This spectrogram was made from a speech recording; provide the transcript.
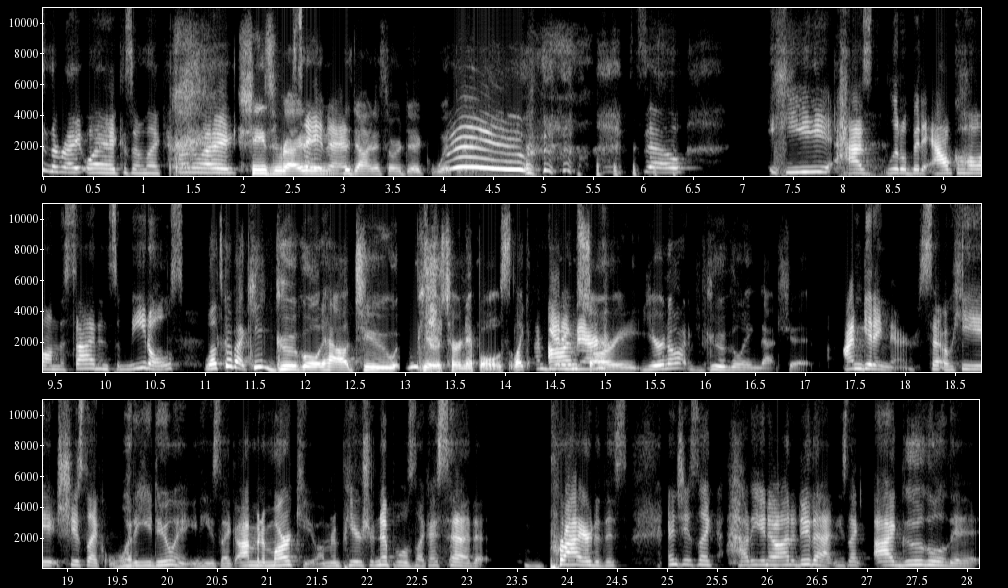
in the right way because I'm like, how do I She's riding the dinosaur dick with it. So he has a little bit of alcohol on the side and some needles. Let's go back. He Googled how to pierce her nipples. Like, I'm I'm, sorry. You're not Googling that shit. I'm getting there. So he she's like, What are you doing? And he's like, I'm gonna mark you. I'm gonna pierce your nipples, like I said prior to this. And she's like, How do you know how to do that? And he's like, I Googled it.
